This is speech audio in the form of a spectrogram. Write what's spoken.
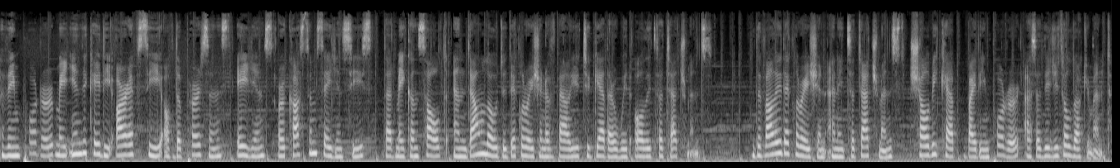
The importer may indicate the RFC of the persons, agents, or customs agencies that may consult and download the declaration of value together with all its attachments. The value declaration and its attachments shall be kept by the importer as a digital document.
